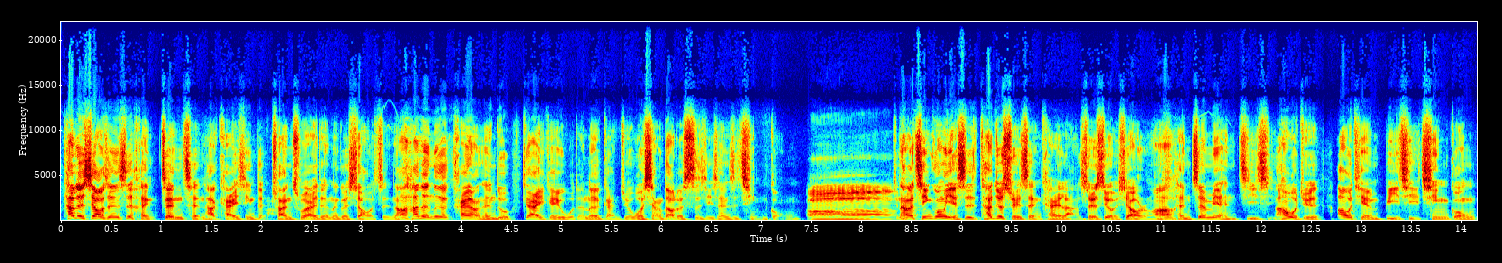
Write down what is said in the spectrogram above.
他的笑声是很真诚，他开心的传出来的那个笑声，然后他的那个开朗程度带给我的那个感觉，我想到的实习生是清宫哦，然后清宫也是，他就随时很开朗，随时有笑容，然后很正面很积极，然后我觉得奥田比起清宫，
